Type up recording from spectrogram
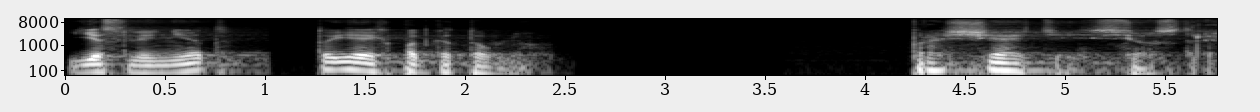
Если нет, то я их подготовлю. Прощайте, сестры.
